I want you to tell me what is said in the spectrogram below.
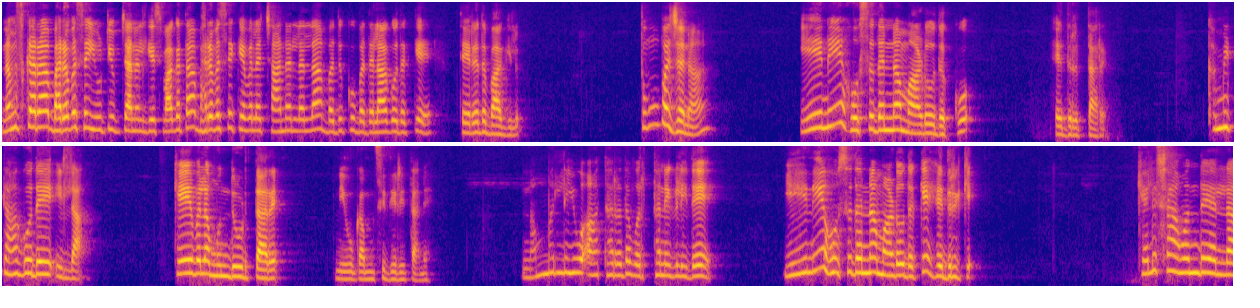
ನಮಸ್ಕಾರ, ಭರವಸೆ ಯೂಟ್ಯೂಬ್ ಚಾನೆಲ್ಗೆ ಸ್ವಾಗತ. ಭರವಸೆ ಕೇವಲ ಚಾನೆಲ್ ಅಲ್ಲ, ಬದುಕು ಬದಲಾಗೋದಕ್ಕೆ ತೆರೆದ ಬಾಗಿಲು. ತುಂಬ ಜನ ಏನೇ ಹೊಸದನ್ನ ಮಾಡೋದಕ್ಕೂ ಹೆದರುತ್ತಾರೆ. ಕಮಿಟ್ ಆಗೋದೇ ಇಲ್ಲ. ಕೇವಲ ಮುಂದೂಡ್ತಾರೆ. ನೀವು ಗಮನಿಸಿದಿರಿ ತಾನೆ. ನಮ್ಮಲ್ಲಿಯೂ ಆ ಥರದ ವರ್ತನೆಗಳಿದೆ. ಏನೇ ಹೊಸದನ್ನ ಮಾಡೋದಕ್ಕೆ ಹೆದರಿಕೆ. ಕೆಲಸ ಒಂದೇ ಅಲ್ಲ,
